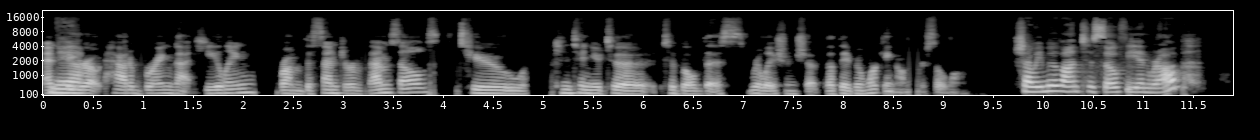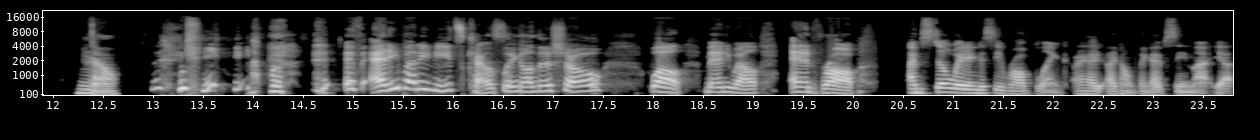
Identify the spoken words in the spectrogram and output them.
and yeah. figure out how to bring that healing from the center of themselves to continue to to build this relationship that they've been working on for so long. Shall we move on to Sophie and Rob? No. if anybody needs counseling on this show, well, Manuel and Rob. I'm still waiting to see Rob blink. I I don't think I've seen that yet.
